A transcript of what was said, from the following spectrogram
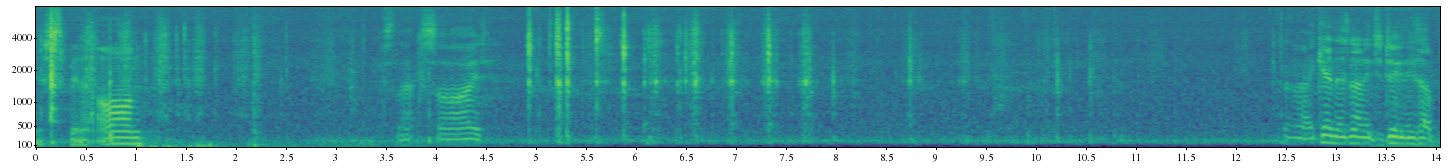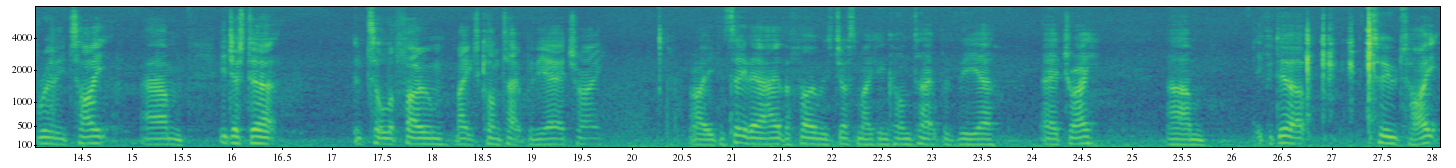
Just spin it on that side. Uh, again, there's no need to do these up really tight. Um, you just until the foam makes contact with the air tray. Right, you can see there how the foam is just making contact with the uh, air tray. Um, if you do it up too tight,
